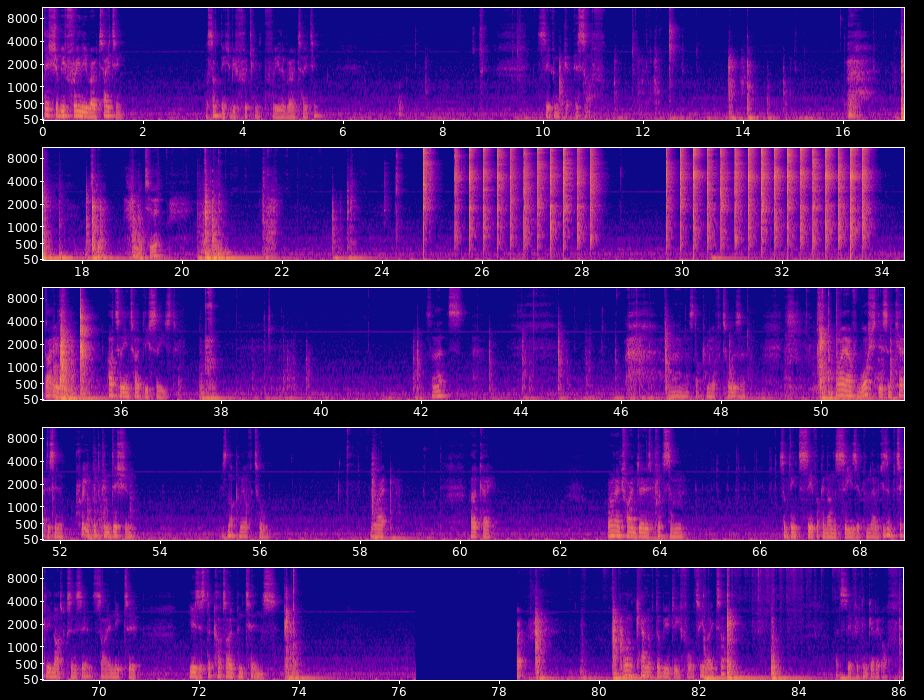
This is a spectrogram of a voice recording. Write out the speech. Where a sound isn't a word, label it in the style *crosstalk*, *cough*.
This should be freely rotating. Or something should be freaking freely rotating. see if we can get this off. Ah. Let's get a hammer to it. That is utterly and totally seized. So that's man, that's not coming off at all, is it? I have washed this and kept this in pretty good condition. It's not coming off at all. Right. Okay. What I'm going to try and do is put some something to see if I can unseize it from there, which isn't particularly nice because I need to use this to cut open tins. Right. One can of WD-40 later. Let's see if we can get it off.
